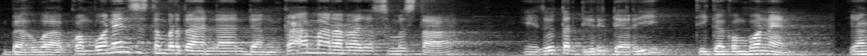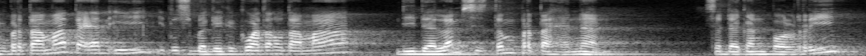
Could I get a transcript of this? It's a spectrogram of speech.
bahwa komponen sistem pertahanan dan keamanan rakyat semesta itu terdiri dari tiga komponen. Yang pertama TNI itu sebagai kekuatan utama di dalam sistem pertahanan, sedangkan Polri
